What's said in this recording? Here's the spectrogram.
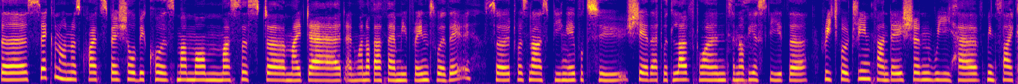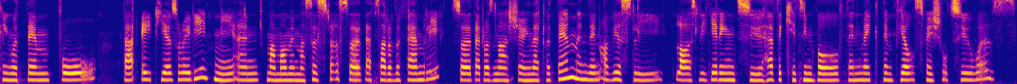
The second one was quite special because my mom, my sister, my dad, and one of our family friends were there. So it was nice being able to share that with loved ones. And obviously, the Reach for a Dream Foundation, we have been cycling with them for about eight years already, me and my mom and my sister. So that's side of the family. So that was nice sharing that with them. And then obviously, lastly, getting to have the kids involved and make them feel special too was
